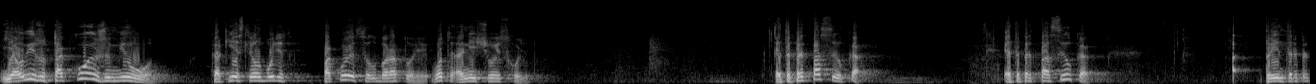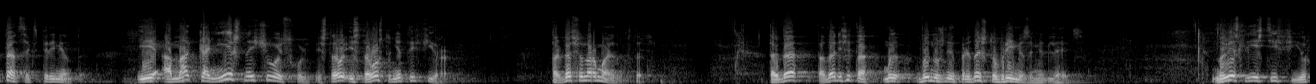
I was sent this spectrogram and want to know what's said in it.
я увижу такой же мион, как если он будет покоятся в лаборатории. Вот они из чего исходят. Это предпосылка. Это предпосылка при интерпретации эксперимента. И она, конечно, из чего исходит? Из того, из того что нет эфира. Тогда все нормально, кстати. Тогда, тогда действительно мы вынуждены признать, что время замедляется. Но если есть эфир,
